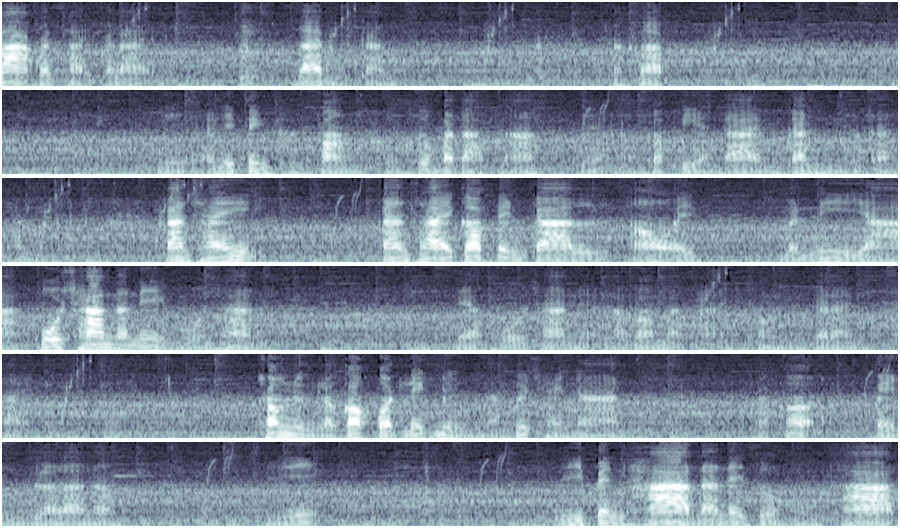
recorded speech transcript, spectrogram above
ลากไปใส่ก็ได้ ได้เหมือนกัน นะครับนี่อันนี้เป็นคือฝั่งของเครื่องประดับนะเนี่ยก็เปลี่ยนได้เหมือนกันเหมือนกันทำการใช้การใช้ก็เป็นการเอาไอ้เหมือนนี่ยาโพชั่นนั่นเองโพชั่นเนี่ยโพชั่นเนี่ยเราก็มาใส่ช่องนี้ก็ได้ใส่ ช่องหนึ่งแล้วก็กดเลขหนึ่งนะเพื่อใช้งาน แล้วก็เป็นแล้วล่ะเนาะนี้นี้เป็นธาตุนะในส่วนของธาตุ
